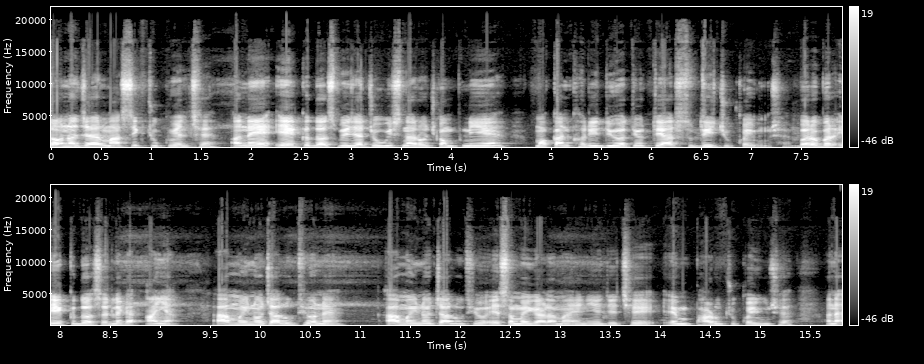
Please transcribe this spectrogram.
ત્રણ હજાર માસિક ચૂકવેલ છે અને એક દસ બે હજાર ચોવીસના રોજ કંપનીએ મકાન ખરીદ્યું હતું, ત્યાર સુધી ચૂકવ્યું છે. બરાબર? એક દસ, એટલે કે અહીંયા. આ મહિનો ચાલુ થયો ને આ મહિનો ચાલુ થયો એ સમયગાળામાં એની જે છે એમ ભાડું ચૂકવ્યું છે અને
